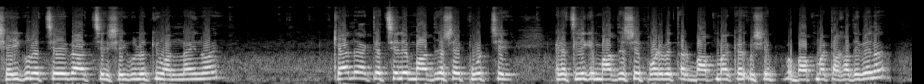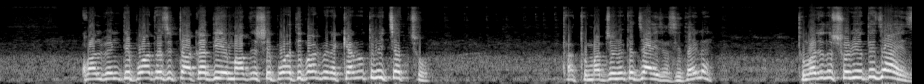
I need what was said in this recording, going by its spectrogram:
সেইগুলো চেয়ে বেড়াচ্ছে, সেইগুলো কি অন্যায় নয়? কেন একটা ছেলে মাদ্রাসায় পড়ছে, একটা ছেলেকে মাদ্রাসায় পড়বে, তার বাপ মাকে সে বাপ মা টাকা দেবে না? কলভেন্টে পড়াতে হচ্ছে টাকা দিয়ে মাদ্রাসায় পড়াতে পারবে না, কেন তুমি চাচ্ছ? তা তোমার জন্য এটা জায়েজ আছে, তাই না? তোমার জন্য শরীয়তে জায়েজ।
